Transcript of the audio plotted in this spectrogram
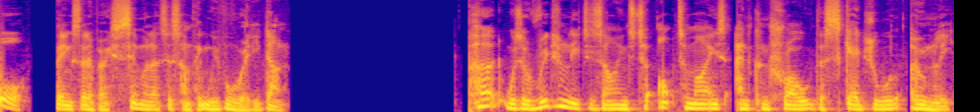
or things that are very similar to something we've already done. PERT was originally designed to optimize and control the schedule only.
